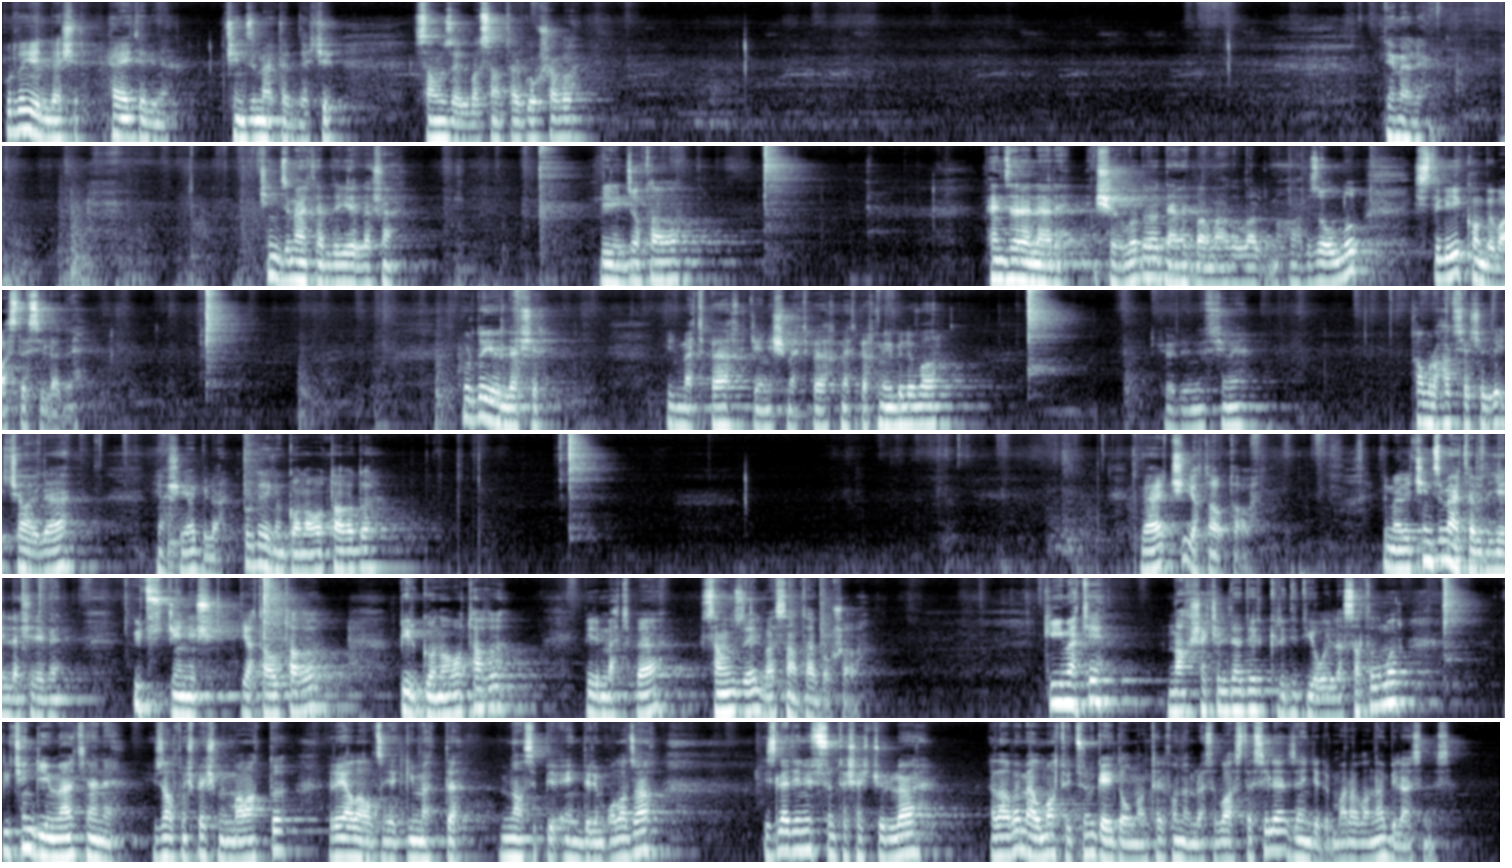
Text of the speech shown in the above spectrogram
Burada yerləşir həyət evinin ikinci mərtəbədəki sanuzel və sanitar qovşağı. Deməli, ikinci mərtəbədə yerləşən birinci otağı Pəncərələri işıqlıdır, dəmir barmaqlıqlar da mühafizə olunub. İstiliyi kombi vasitəsilədir. Burada yerləşir bir mətbəx, geniş mətbəx, mətbəx mebeli var. Gördüyünüz kimi tam rahat şəkildə iki ailə yaşaya bilər. Burada evin qonaq otağıdır. Və 2 yataq otağı. Deməli, ikinci mərtəbədə yerləşir evin 3 geniş yataq otağı, bir qonaq otağı, bir mətbəx, sanuzel və sanitar qovşağı. Qiyməti nağd şəkildədir, kredit yolu ilə satılmır. İlkin qiymət, yəni 165 min manatdır. Real alıcıya qiymətdə münasib bir endirim olacaq. İzlədiyiniz üçün təşəkkürlər. Əlavə məlumat üçün qeyd olunan telefon nömrəsi vasitəsilə zəng edib maraqlana bilərsiniz.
